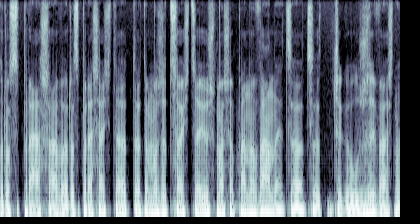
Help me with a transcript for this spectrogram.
rozprasza, bo rozpraszać to, to, to może coś, co już masz opanowane, co, co, czego używasz. No,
